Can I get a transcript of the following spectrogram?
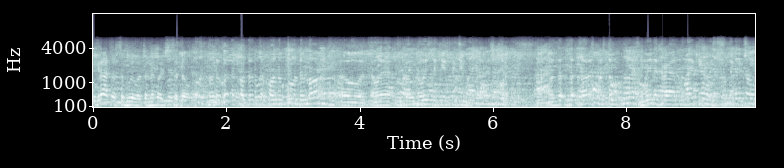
і грати особливо, то не хочеться довго. Ну такого, такого, такого не було давно, от, але ну, коли- колись такі такі. Бо за- за- зараз просто ми не граємо на якихось таких,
